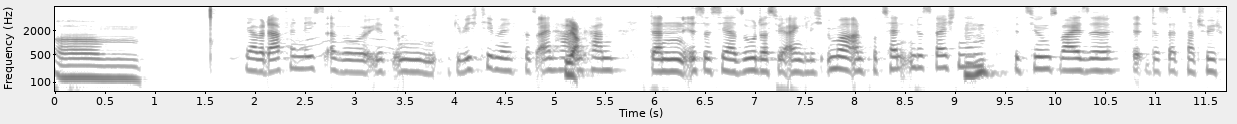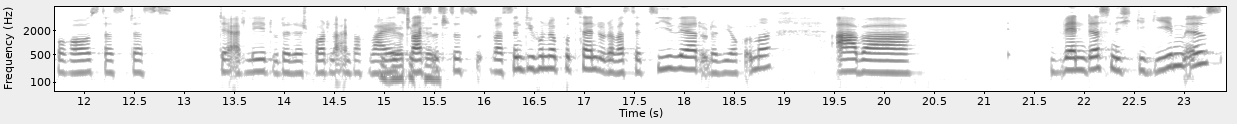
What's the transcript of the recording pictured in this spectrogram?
Ähm, Ja, aber da finde ich es, also jetzt im Gewichtheben, wenn ich kurz einhaken Ja. kann, dann ist es ja so, dass wir eigentlich immer an Prozenten das rechnen, Mhm. beziehungsweise das setzt natürlich voraus, dass, dass der Athlet oder der Sportler einfach weiß, was kennt. ist das, was sind die 100 Prozent oder was der Zielwert oder wie auch immer. Aber wenn das nicht gegeben ist,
